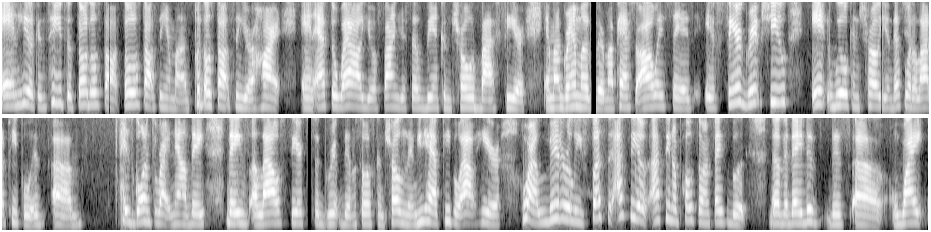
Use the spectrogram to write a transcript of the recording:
and he'll continue to throw those thoughts, throw those thoughts in your mind, put those thoughts in your heart. And after a while, you'll find yourself being controlled by fear. And my grandmother, my pastor always says, if fear grips you, it will control you. And that's yeah. what a lot of people is um is going through right now. They they've allowed fear to grip them, so it's controlling them. You have people out here who are literally fussing. I see a I seen a post on Facebook the other day. This this uh white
